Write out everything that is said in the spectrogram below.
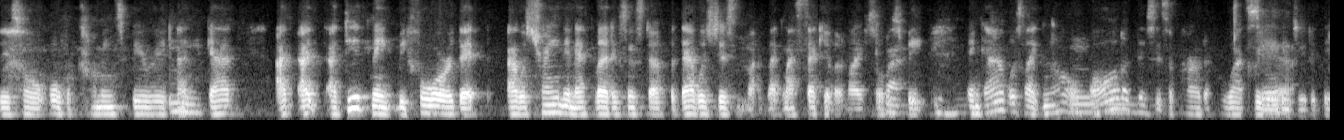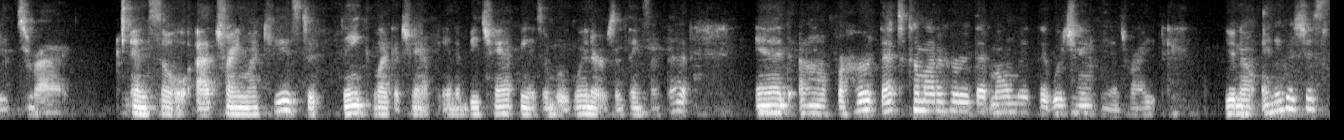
this whole overcoming spirit. I Mhm. got, I, I, I did think before that I was trained in athletics and stuff, but that was just my, like my secular life, so to Right. speak. Mhm. And God was like, no, all of Mhm. this is a part of who I created it. you to be. That's right. And so I train my kids to think like a champion and be champions and we're winners and things like that. And uh, for her, that to come out of her at that moment that we're champions, right? You know, and it was just,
